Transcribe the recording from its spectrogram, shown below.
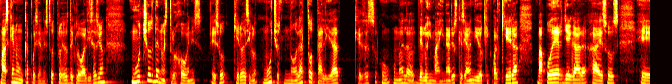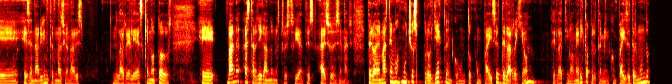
más que nunca, pues en estos procesos de globalización, muchos de nuestros jóvenes, eso quiero decirlo, muchos, no la totalidad, que eso es uno de, los imaginarios que se ha vendido, que cualquiera va a poder llegar a esos eh, escenarios internacionales. La realidad es que no todos eh, van a estar llegando nuestros estudiantes a esos escenarios. Pero además tenemos muchos proyectos en conjunto con países de la región, de Latinoamérica, pero también con países del mundo,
